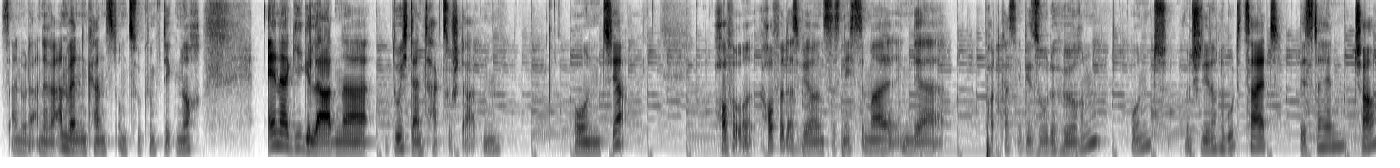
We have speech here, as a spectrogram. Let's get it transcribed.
das eine oder andere anwenden kannst, um zukünftig noch energiegeladener durch deinen Tag zu starten. Und ja, hoffe, hoffe, dass wir uns das nächste Mal in der Podcast-Episode hören und wünsche dir noch eine gute Zeit. Bis dahin, ciao.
